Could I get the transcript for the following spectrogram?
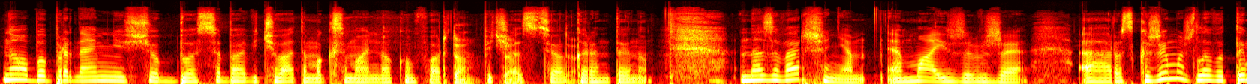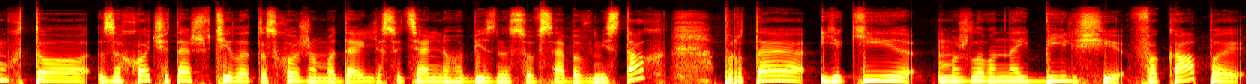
Ну або принаймні, щоб себе відчувати максимально комфортно Так, під час так, цього так. карантину. На завершення, е, майже вже е, розкажи, можливо, тим, хто захоче теж втілити схожу модель соціального бізнесу в себе в містах, про те, які, можливо, найбільші факапи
